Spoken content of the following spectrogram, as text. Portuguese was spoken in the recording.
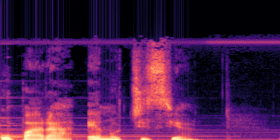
O Pará é notícia.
